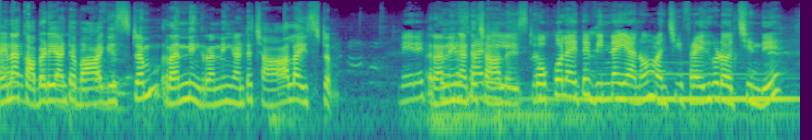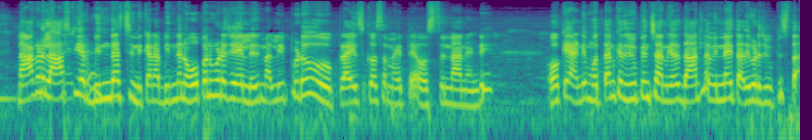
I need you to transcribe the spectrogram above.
అయినా కబడ్డీ అంటే బాగా ఇష్టం. రన్నింగ్ రన్నింగ్ అంటే చాలా ఇష్టం. నేనైతే రన్నింగ్ అంటే చాలా ఇష్టం. ఖోఖోలో అయితే విన్ అయ్యాను. మంచి ప్రైజ్ కూడా వచ్చింది. నాకు కూడా లాస్ట్ ఇయర్ బిందె వచ్చింది. కానీ ఆ బిందెను ఓపెన్ కూడా చేయలేదు. మళ్ళీ ఇప్పుడు ప్రైజ్ కోసం అయితే వస్తున్నానండి. ఓకే అండి మొత్తానికి అది చూపించాను కదా దాంట్లో విన్ అయితే అది కూడా చూపిస్తా.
